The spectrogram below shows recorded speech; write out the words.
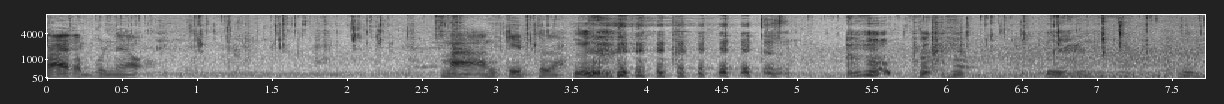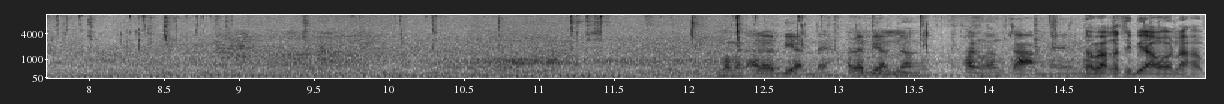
ซ้ายกับบุญแล้วหมาอังกฤษเถอะมันมันอาราเบียนเนี่ยอาราเบียนนั่งพันกลางกลางๆเนี่ยแต่ว่าก็สิไปเอาแล้วครับ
